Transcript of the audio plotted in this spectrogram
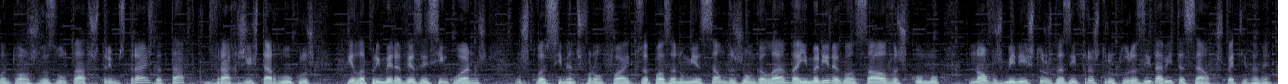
quanto aos resultados trimestrais da TAP, que deverá registrar lucros pela primeira vez em cinco anos. Os esclarecimentos foram feitos após a nomeação de João Galamba e Marina Gonçalves como novos ministros das Infraestruturas e da Habitação, respectivamente.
